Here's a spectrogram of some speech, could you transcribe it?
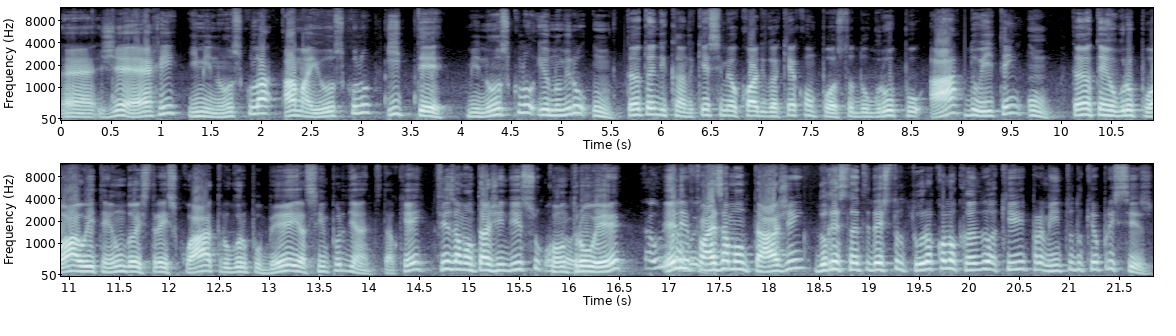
é, GR em minúscula, A maiúsculo, IT minúsculo e o número 1. Então eu estou indicando que esse meu código aqui é composto do grupo A do item 1. Então eu tenho o grupo A, o item 1, 2, 3, 4, o grupo B e assim por diante, tá ok? Fiz a montagem disso, Ctrl E, é ele faz a montagem do restante da estrutura, colocando aqui para mim tudo o que eu preciso.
